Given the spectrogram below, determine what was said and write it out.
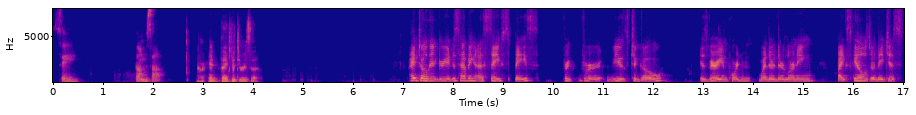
say thumbs up. Great. Thank you, Teresa. I totally agree. Just having a safe space for for youth to go is very important, whether they're learning bike skills or they just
